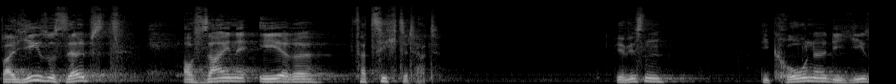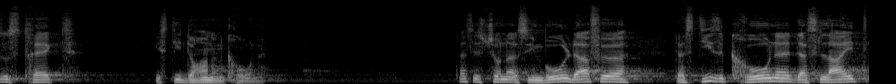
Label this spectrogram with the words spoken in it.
weil Jesus selbst auf seine Ehre verzichtet hat. Wir wissen, die Krone, die Jesus trägt, ist die Dornenkrone. Das ist schon das Symbol dafür, dass diese Krone das Leid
